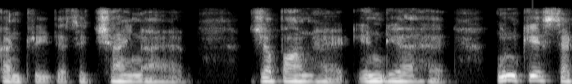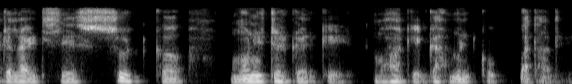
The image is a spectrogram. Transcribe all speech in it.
कंट्री जैसे चाइना है जापान है इंडिया है, उनके सैटेलाइट से सुट का मॉनिटर करके वहाँ के गवर्नमेंट को बता दें।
